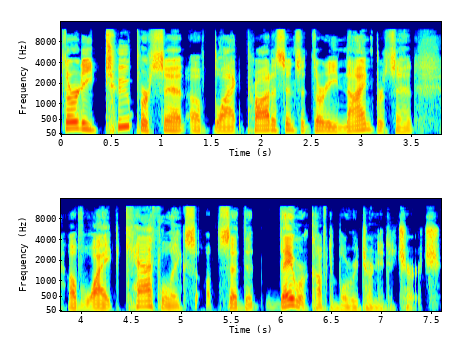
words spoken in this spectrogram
32% of black Protestants and 39% of white Catholics said that they were comfortable returning to church.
